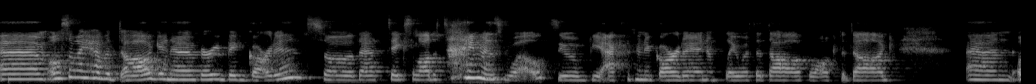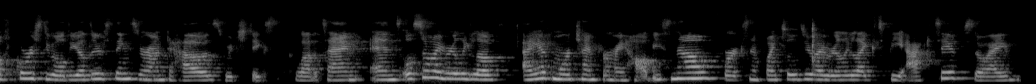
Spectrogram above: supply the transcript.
Um, also, I have a dog and a very big garden, so that takes a lot of time as well to be active in a garden and play with the dog, walk the dog, and of course do all the other things around the house, which takes a lot of time. And also, I really love, I have more time for my hobbies now. For example, I told you I really like to be active, so I'm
